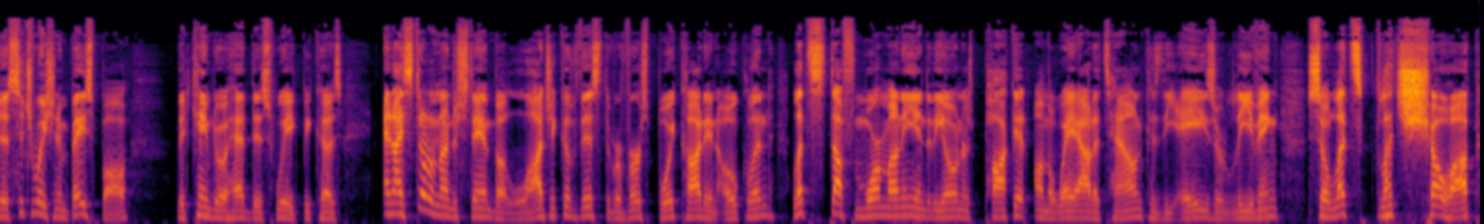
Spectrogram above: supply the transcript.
the situation in baseball that came to a head this week because and I still don't understand the logic of this, the reverse boycott in Oakland. Let's stuff more money into the owner's pocket on the way out of town because the A's are leaving. So let's let's show up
